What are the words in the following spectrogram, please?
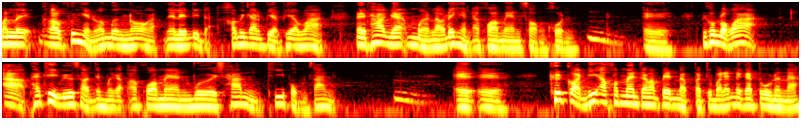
มันเลยเราเพิ่งเห็นว่าเมืองนอกอะใน reddit อะเขามีการเปรียบเทียบว่าในภาคเนี้ยเหมือนเราได้เห็นอควาแมนสองคนอืม เออมีคนบอกว่า อ่าแพทริกวิลสันจะเหมือนกับอควาแมนเวอร์ชั่นที่ผมสั้นอืมเออเออคือก่อนที่อควาแมนจะมาเป็นแบบปัจจุบันนั้นในการ์ตูนนั่นนะ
